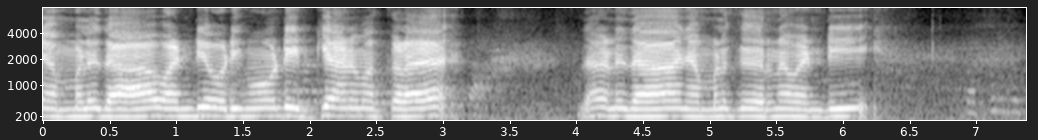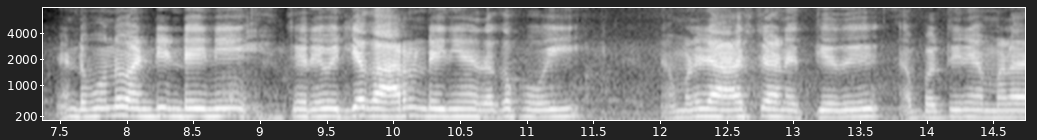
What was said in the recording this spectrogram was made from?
നമ്മളിതാ വണ്ടി ഓടിക്കൊണ്ടിരിക്കുകയാണ് മക്കളെ. ഇതാണ് ഇതാ നമ്മൾ കയറുന്ന വണ്ടി. രണ്ട് മൂന്ന് വണ്ടി ഉണ്ട് ഇനി. ചെറിയ വലിയ കാറുണ്ട് ഇനി അതൊക്കെ പോയി. നമ്മൾ ലാസ്റ്റാണ് എത്തിയത്. അപ്പോഴത്തേന് നമ്മളെ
